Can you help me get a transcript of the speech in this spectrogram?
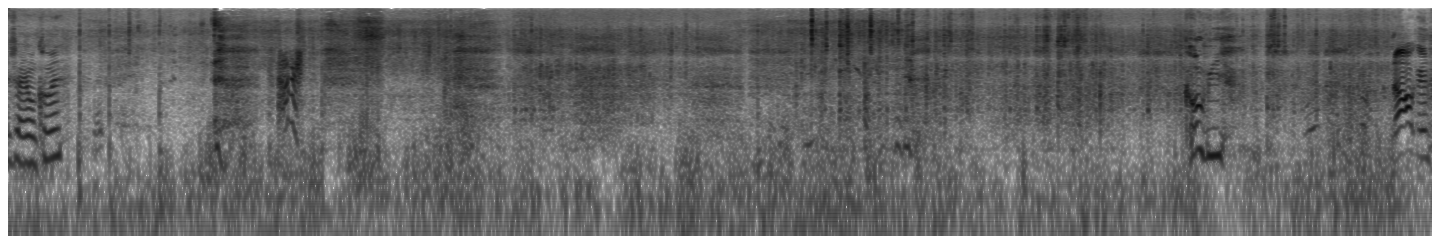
Is there anyone coming? Kobe. Noggin.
